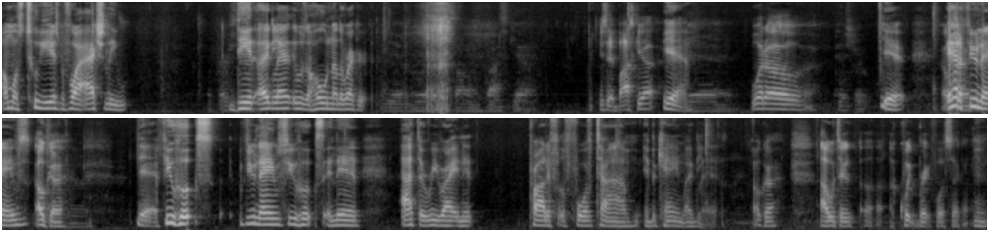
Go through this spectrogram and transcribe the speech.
Almost two years before I actually did Ugly. It was a whole nother record. yeah, the last song, Basquiat. You said Basquiat. Yeah, Yeah, What uh? Yeah. It had a few names. Okay. Yeah, a few hooks, a few names, few hooks, and then after rewriting it, probably for the fourth time, it became Ugly. Okay. I would take a, a quick break for a second. Mm.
